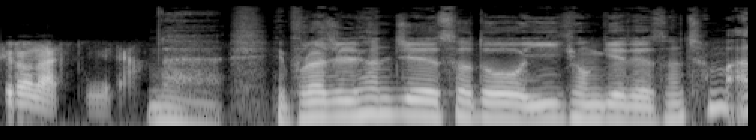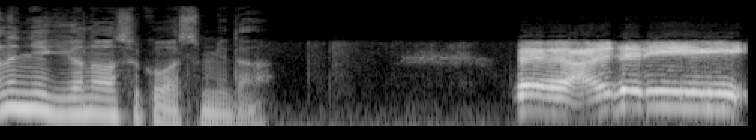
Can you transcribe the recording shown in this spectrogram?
드러났습니다. 네. 이 브라질 현지에서도 이 경기에 대해서는 참 많은 얘기가 나왔을 것 같습니다. 네, 알제리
